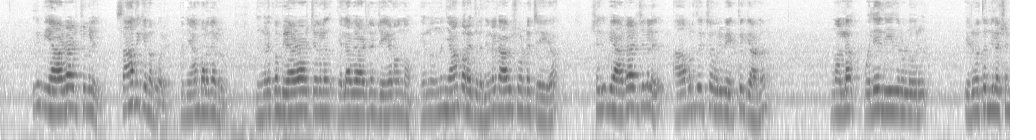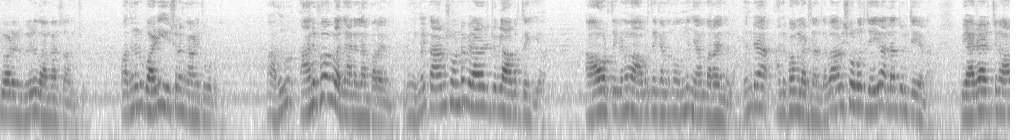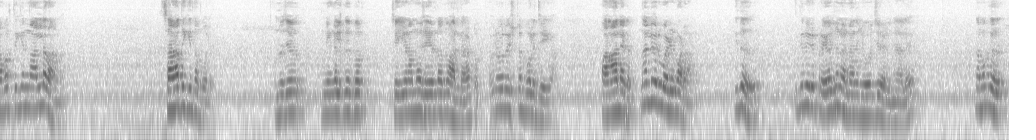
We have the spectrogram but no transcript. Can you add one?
ഇത് വ്യാഴാഴ്ചകളിൽ സാധിക്കുന്ന പോലെ. ഇപ്പം ഞാൻ പറഞ്ഞല്ലോ നിങ്ങളിപ്പം വ്യാഴാഴ്ചകൾ എല്ലാ വ്യാഴാഴ്ചയും ചെയ്യണമെന്നോ എന്നൊന്നും ഞാൻ പറയത്തില്ല. നിങ്ങൾക്ക് ആവശ്യമുണ്ടെങ്കിൽ ചെയ്യുക. പക്ഷേ ഇത് വ്യാഴാഴ്ചകൾ ആവർത്തിച്ച ഒരു വ്യക്തിക്കാണ് നല്ല വലിയ രീതിയിലുള്ള ഒരു എഴുപത്തഞ്ച് ലക്ഷം രൂപയുടെ ഒരു വീട് വാങ്ങാൻ സാധിച്ചു. അപ്പോൾ അതിനൊരു വഴി ഈശ്വരൻ കാണിച്ചു കൊടുത്തു. അത് അനുഭവങ്ങളാണ് ഞാനെല്ലാം പറയുന്നത്. പിന്നെ നിങ്ങൾക്ക് ആവശ്യമുണ്ട് വ്യാഴാഴ്ചകൾ ആവർത്തിക്കുക. ആവർത്തിക്കണം ആവർത്തിക്കണമെന്ന് ഒന്നും ഞാൻ പറയുന്നില്ല. എന്റെ അനുഭവങ്ങൾ അടിസ്ഥാനത്തിൽ. അപ്പോൾ ആവശ്യമുള്ളവർ ചെയ്യുക അല്ലാത്തവർ ചെയ്യേണ്ട. വ്യാഴാഴ്ചകൾ ആവർത്തിക്കുന്നത് നല്ലതാണ്. സാധിക്കുന്ന പോലെ. എന്നുവെച്ചാൽ നിങ്ങൾക്ക് ഇപ്പം ചെയ്യണമെന്നോ ചെയ്യേണ്ടതെന്നോ അല്ല കേട്ടോ. അവരവരുടെ ഇഷ്ടം പോലെ ചെയ്യുക. പാനകം നല്ലൊരു വഴിപാടാണ്. ഇത് ഇതിനൊരു പ്രയോജനം എന്നാന്ന് ചോദിച്ചു കഴിഞ്ഞാൽ നമുക്ക്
